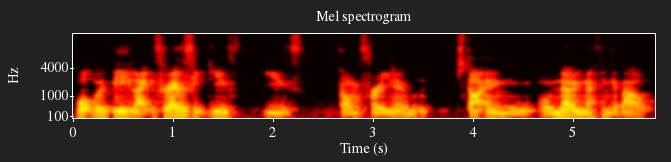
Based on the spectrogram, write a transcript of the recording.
what would be like for everything you've you've gone through you know starting or knowing nothing about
